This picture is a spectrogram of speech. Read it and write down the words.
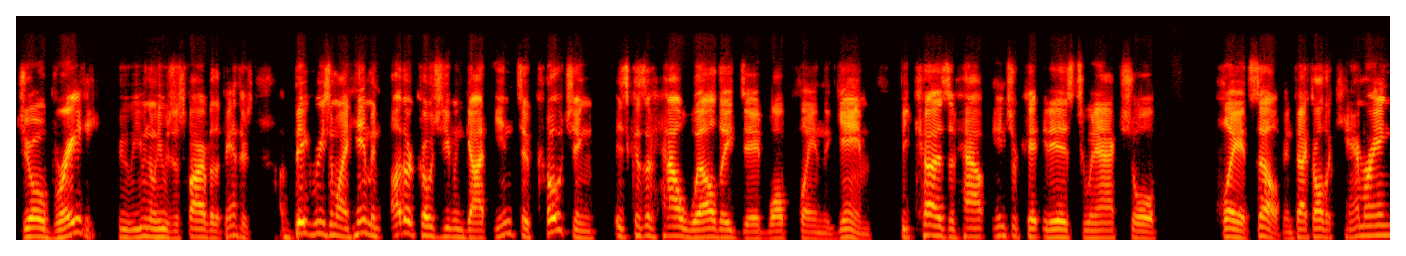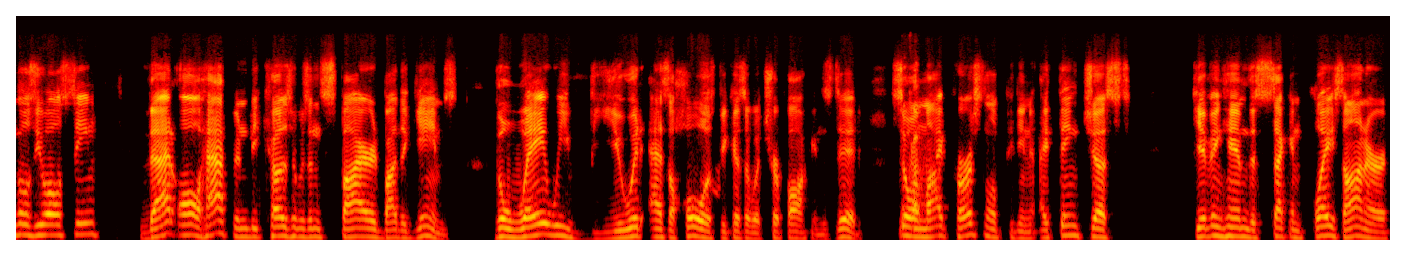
Joe Brady, who even though he was just fired by the Panthers, a big reason why him and other coaches even got into coaching is because of how well they did while playing the game, because of how intricate it is to an actual play itself. In fact, all the camera angles you all seen, that all happened because it was inspired by the games. The way we view it as a whole is because of what Trip Hawkins did. So, in my personal opinion, I think just giving him the second place honor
